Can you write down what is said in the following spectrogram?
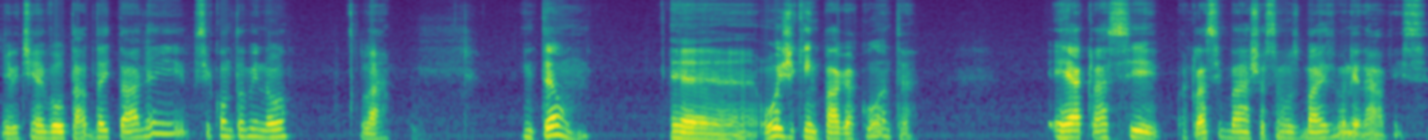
ele tinha voltado da Itália e se contaminou lá. Então, é, hoje quem paga a conta é a classe, a classe baixa, são os mais vulneráveis.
